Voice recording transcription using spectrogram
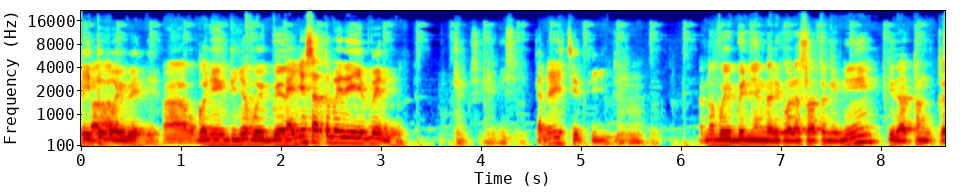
Itu boybandnya. ah, pokoknya intinya boy band kayaknya satu manajemen. Sih. karena NCT karena boy band yang dari Korea Selatan ini dia datang ke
